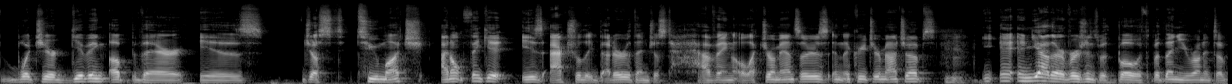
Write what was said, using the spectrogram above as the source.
what you're giving up there is just too much. I don't think it is actually better than just having electromancers in the creature matchups. Y- And yeah, there are versions with both, but then you run into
